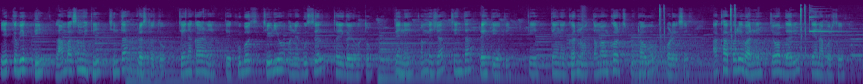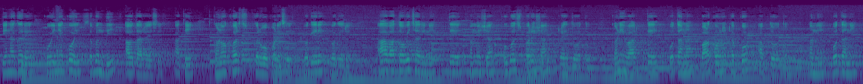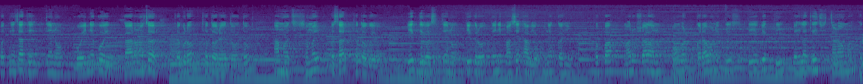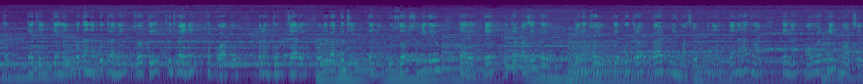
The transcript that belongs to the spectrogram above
એક વ્યક્તિ લાંબા સમયથી ચિંતાગ્રસ્ત હતો, જેના કારણે તે ખૂબ જ ચીડિયો અને ગુસ્સેલ થઈ ગયો હતો. તેને હંમેશા ચિંતા રહેતી હતી કે તેણે ઘરનો તમામ ખર્ચ ઉઠાવવો પડે છે. આખા પરિવારની જવાબદારી તેના પર છે. તેના ઘરે કોઈને કોઈ સંબંધી આવતા રહે છે. આથી ઘણો ખર્ચ કરવો પડે છે, વગેરે વગેરે. આ વાતો વિચારીને તે હંમેશા ખૂબ જ પરેશાન રહેતો હતો. ઘણીવાર તે પોતાના બાળકોને ઠપકો આપતો હતો અને પોતાની પત્ની સાથે તેનો કોઈને કોઈ કારણોસર ઝઘડો થતો રહેતો હતો. આમ જ સમય પસાર થતો ગયો. એક દિવસ તેનો દીકરો તેની પાસે આવ્યો અને કહ્યું, પપ્પા, મારું શાળાનું હોમવર્ક કરાવો ને પ્લીઝ. તે વ્યક્તિ પહેલાંથી જ તણાવમાં હતો. તેથી તેણે પોતાના પુત્રને જોરથી ખીજવાઈને ઠપકો આપ્યો. પરંતુ જ્યારે થોડીવાર પછી તેનો ગુસ્સો શમી ગયો, ત્યારે તે પુત્ર પાસે ગયો. તેણે જોયું કે પુત્ર ગાઢ ઊંઘમાં છે અને તેના હાથમાં તેના હોમવર્કની નોટ છે.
